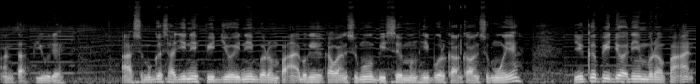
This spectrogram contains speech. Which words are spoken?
mantap view dia. Ah semoga saja ni video ini bermanfaat bagi kawan semua bisa menghibur kawan-kawan semua ya. Jika video ini bermanfaat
